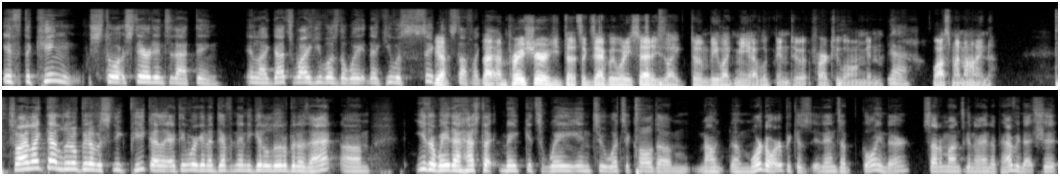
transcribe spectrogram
if the king sto- stared into that thing and like that's why he was the way that he was sick Yeah, and stuff like I, that. I'm pretty sure he, that's exactly what he said. He's like, "Don't be like me. I looked into it far too long and yeah. lost my mind." So I like that little bit of a sneak peek. I, I think we're gonna definitely get a little bit of that. Um, either way, that has to make its way into what's it called, um, Mount uh, Mordor, because it ends up going there. Saruman's gonna end up having that shit.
